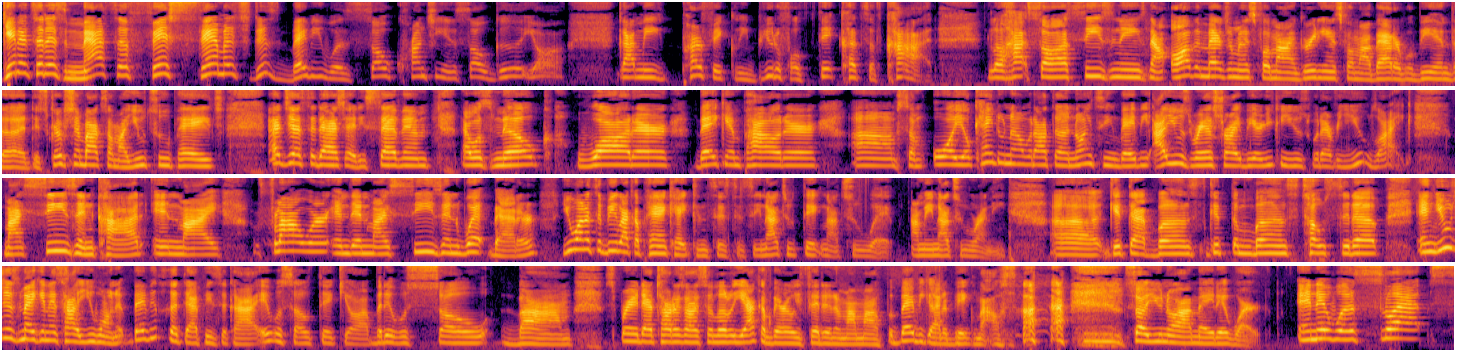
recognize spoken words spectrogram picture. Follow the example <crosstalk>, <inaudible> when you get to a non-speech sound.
Get into this massive fish sandwich. This baby was so crunchy and so good, y'all. Got me perfectly beautiful thick cuts of cod. Little hot sauce, seasonings. Now, all the measurements for my ingredients for my batter will be in the description box on my YouTube page at JustADash 87. That was milk, water, baking powder, um, some oil. Can't do nothing without the anointing, baby. I use red stripe beer. You can use whatever you like. My cod in my flour and then my seasoned wet batter. You want it to be like a pancake consistency, not too thick, not too wet. I mean, not too runny. Uh, get that buns, get them buns toasted up, and you just making this how you want it, baby. Look at that piece of cod. It was so thick, y'all, but it was so bomb. Spread that tartar sauce a little. Yeah, I can barely fit it in my mouth, but baby got a big mouth, <laughs> so you know I made it work, and it was slap city.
